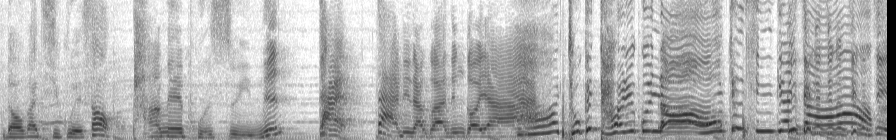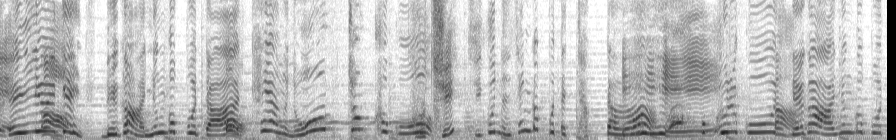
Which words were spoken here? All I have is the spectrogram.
너가 지구에서 밤에 볼 수 있는 달 달이라고 하는 거야 아 저게 달이구나 어. 엄청 신기하다 그치, 그치, 그치, 그치. 엘리에게 내가 아는 것보다 어. 태양은 엄청 크고 그렇지 지구는 생각보다 작다 에헤. 어, 그리고 어. 내가 아는 것보다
